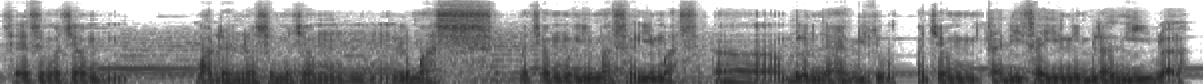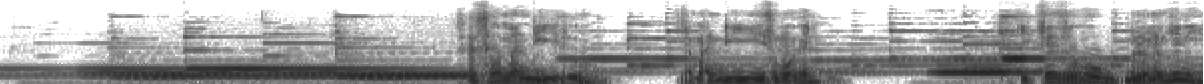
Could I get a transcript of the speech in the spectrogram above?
Saya rasa macam badan rasa macam lemas macam rimas rimas. Ha, belum nyah begitu. Macam tadi saya ni berlari pula lah. Selesai mandi tu dah mandi semua kan? Kita Zuhur belum lagi ni.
